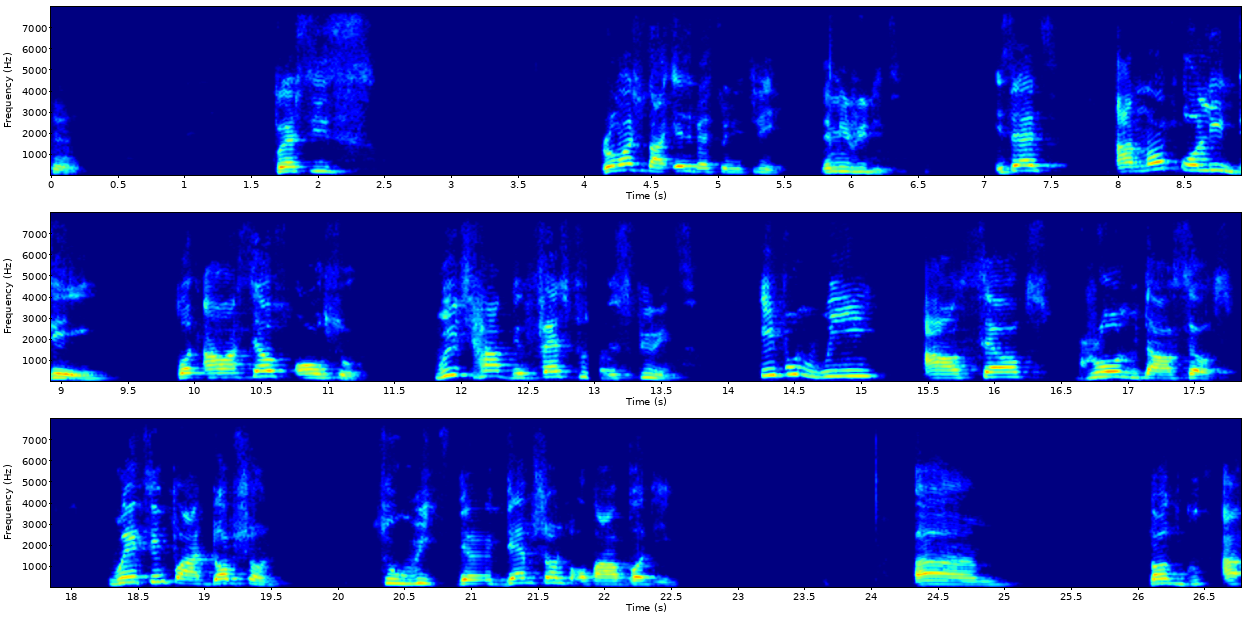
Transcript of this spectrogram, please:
Hmm. Verses Romans chapter 8, verse 23. Let me read it. It says, And not only they, but ourselves also, which have the first fruit of the Spirit, even we ourselves groan with ourselves, waiting for adoption to wit the redemption of our body. Um, not. Uh,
